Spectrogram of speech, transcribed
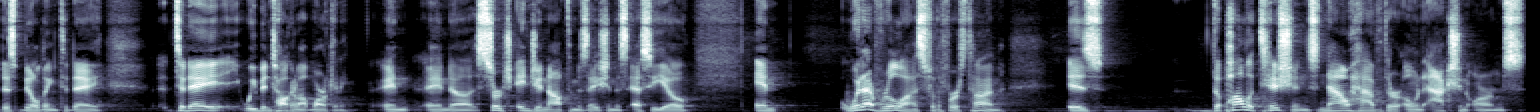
this building today. Today we've been talking about marketing and and uh, search engine optimization, this SEO, and what I've realized for the first time is the politicians now have their own action arms,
